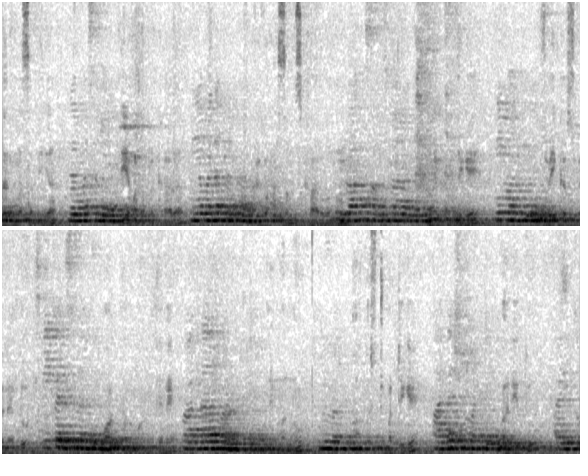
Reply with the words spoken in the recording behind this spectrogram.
ಧರ್ಮಸಭೆಯ ನಿಯಮದ ಪ್ರಕಾರ ವಿವಾಹ ಸಂಸ್ಕಾರವನ್ನು ನಿಮ್ಮೊಂದಿಗೆ ಸ್ವೀಕರಿಸುವೆನೆಂದು ವಾಗ್ದಾನ ಮಾಡುತ್ತೇನೆ. ನಿಮ್ಮನ್ನು ಆದಷ್ಟು ಮಟ್ಟಿಗೆ ಅರಿತು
